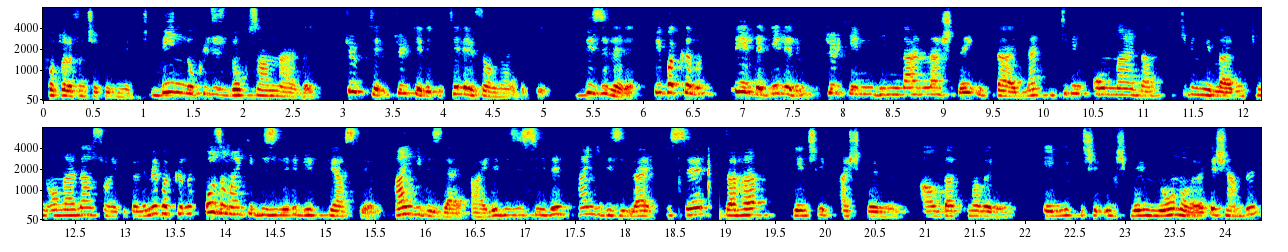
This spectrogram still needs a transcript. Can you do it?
fotoğrafını çekebilmek için. 1990'larda Türkiye'deki televizyonlardaki dizilere bir bakalım. Bir de gelelim Türkiye'nin dindarlaştığı iddia edilen 2010'lardan, 2000 yıllardan, 2010'lardan sonraki döneme bakalım. O zamanki dizileri bir kıyaslayalım. Hangi diziler aile dizisiydi? Hangi diziler ise daha gençlik aşklarının, aldatmaların, evlilik dışı ilişkilerin yoğun olarak yaşandığı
